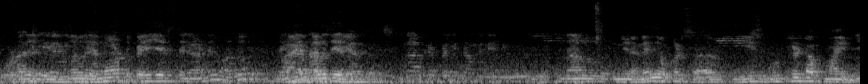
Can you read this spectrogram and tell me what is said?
కూడా అమౌంట్ పే చేస్తే కానీ వాళ్ళు నేను అనేది ఒకటి sir is good friend of mind.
